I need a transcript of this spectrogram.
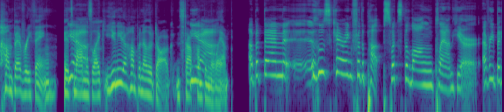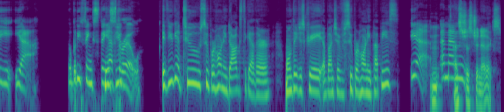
hump everything. Its Yeah. mom is like, you need to hump another dog and stop humping the lamp. Uh, but then, uh, who's caring for the pups? What's the long plan here? Everybody, yeah. Nobody thinks things Yeah, if you- through. If you get two super horny dogs together, won't they just create a bunch of super horny puppies? Yeah. Mm, and then, That's just genetics.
